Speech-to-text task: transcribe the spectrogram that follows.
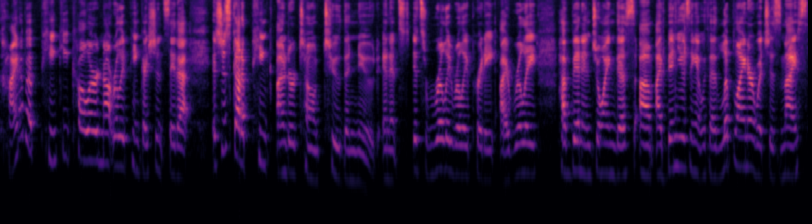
kind of a pinky color not really pink i shouldn't say that. It's just got a pink undertone to the nude and it's it's really really pretty. I really have been enjoying this. Um, i've been using it with a lip liner which is nice.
